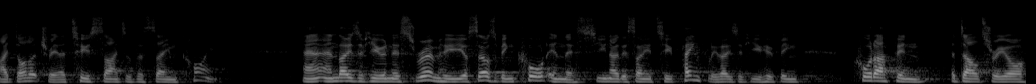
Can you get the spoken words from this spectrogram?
idolatry. They're two sides of the same coin. And, and, those of you in this room who yourselves have been caught in this, you know this only too painfully. Those of you who've been caught up in adultery or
